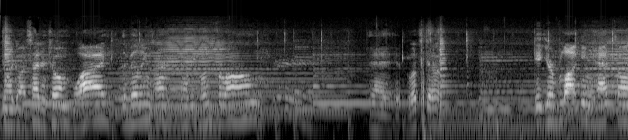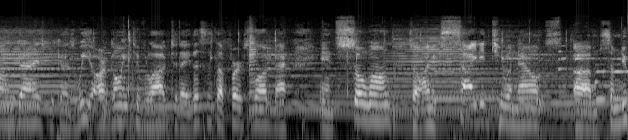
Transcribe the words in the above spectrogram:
you want to go outside and show them why the buildings aren't going to be blue for long? Okay, let's go. Get your vlogging hats on, guys, because we are going to vlog today. This is the first vlog back in so long, so I'm excited to announce um, some new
